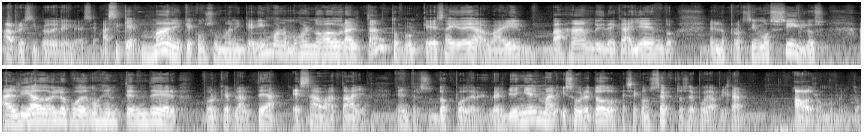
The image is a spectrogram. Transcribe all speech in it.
a principio de la iglesia. Así que Mani, que con su maniqueísmo a lo mejor no va a durar tanto, porque esa idea va a ir bajando y decayendo en los próximos siglos, al día de hoy lo podemos entender porque plantea esa batalla entre esos dos poderes, del bien y el mal, y sobre todo ese concepto se puede aplicar a otro momento.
